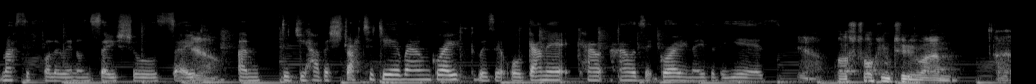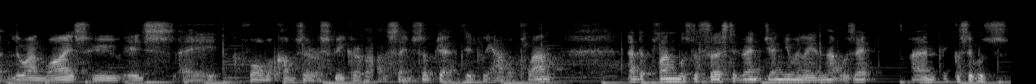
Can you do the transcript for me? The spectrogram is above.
massive following on socials. So, yeah. um, did you have a strategy around growth? Was it organic? How how has it grown over the years? Yeah, well, I was talking to um, uh, Luan Wise, who is a, former Comms Hero speaker about the same subject. Did we have a plan? And the plan was the first event, genuinely, and that was it. And because it was,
